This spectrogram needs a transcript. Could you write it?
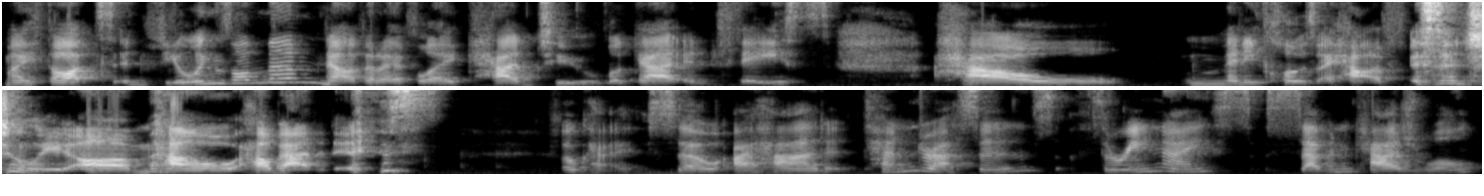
my thoughts and feelings on them now that i've like had to look at and face how many clothes I have essentially um how how bad it is. Okay so I had 10 dresses three nice seven casual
